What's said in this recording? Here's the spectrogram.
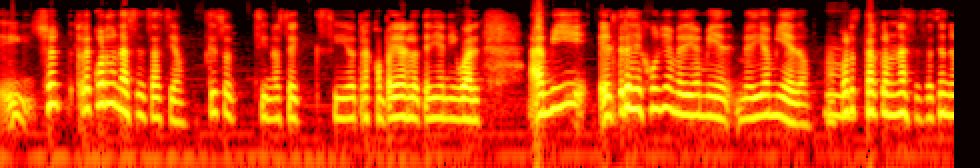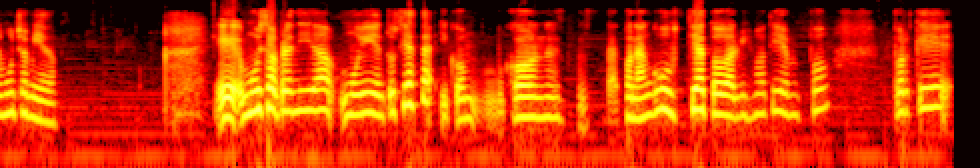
Y yo recuerdo una sensación, eso si no sé si otras compañeras lo tenían igual. A mí el 3 de junio me dio, miedo, me dio miedo, me mm. acuerdo estar con una sensación de mucho miedo. Eh, muy sorprendida, muy entusiasta y con, con, con, angustia todo al mismo tiempo, porque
